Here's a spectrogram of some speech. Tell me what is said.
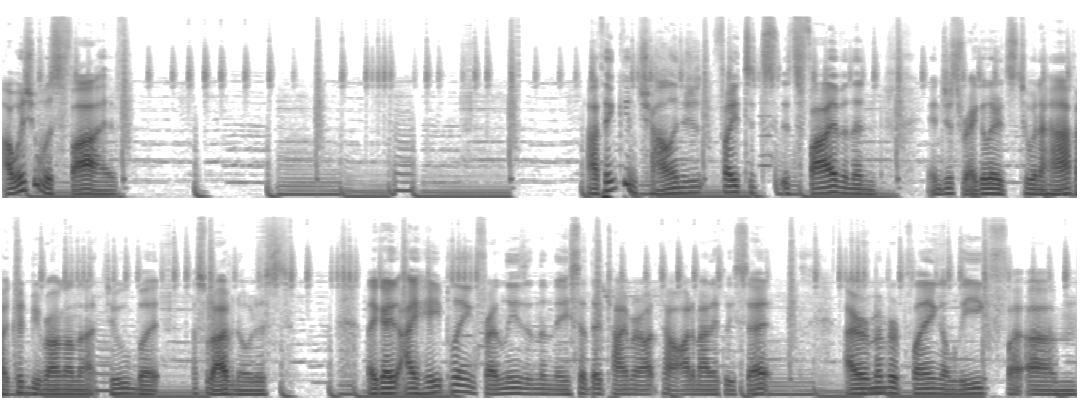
I wish it was five. I think in challenge fights it's it's five, and then in just regular it's two and a half. I could be wrong on that too, but that's what I've noticed. Like I, I hate playing friendlies and then they set their timer out to automatically set. I remember playing a league um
